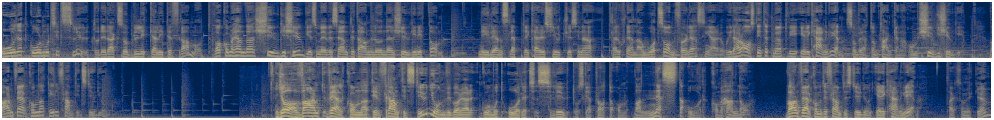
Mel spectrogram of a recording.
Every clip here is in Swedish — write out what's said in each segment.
Året går mot sitt slut och det är dags att blicka lite framåt. Vad kommer hända 2020 som är väsentligt annorlunda än 2019? Nyligen släppte Kairos Future sina traditionella What's On-föreläsningar och i det här avsnittet möter vi Erik Herngren som berättar om tankarna om 2020. Varmt välkomna till Framtidsstudion! Ja, varmt välkomna till Framtidsstudion. Vi börjar gå mot årets slut och ska prata om vad nästa år kommer handla om. Varmt välkommen till Framtidsstudion, Erik Herngren. Tack så mycket.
